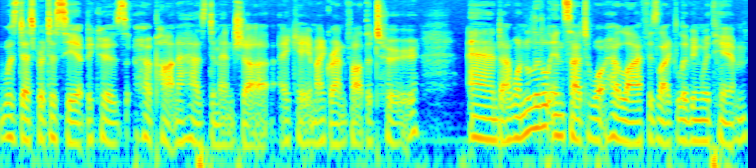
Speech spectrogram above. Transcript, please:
was desperate to see it because her partner has dementia, aka my grandfather too, and I want a little insight to what her life is like living with him.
